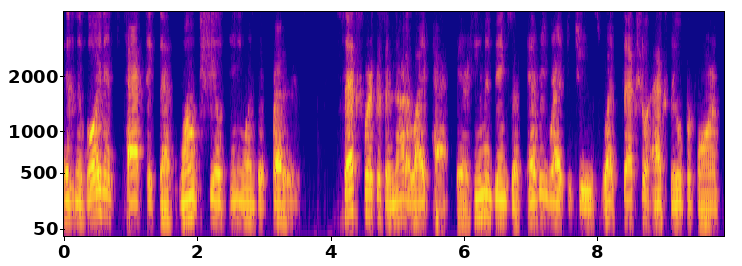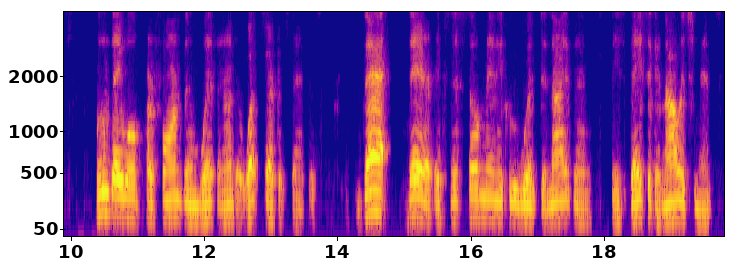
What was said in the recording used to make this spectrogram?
is an avoidance tactic that won't shield anyone but predators. Sex workers are not a life hack. They are human beings who have every right to choose what sexual acts they will perform, whom they will perform them with, and under what circumstances. That there exists so many who would deny them these basic acknowledgments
